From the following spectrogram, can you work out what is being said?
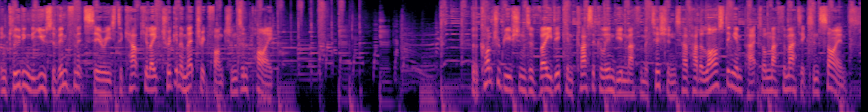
including the use of infinite series to calculate trigonometric functions and pi, the contributions of Vedic and classical Indian mathematicians have had a lasting impact on mathematics and science.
